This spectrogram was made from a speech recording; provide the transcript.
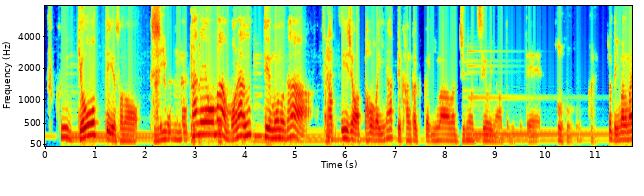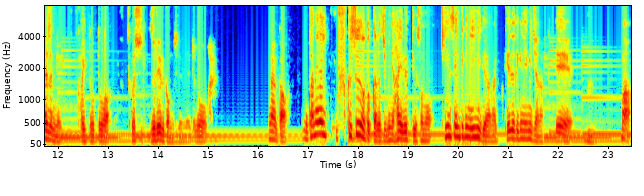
副業っていうその、お金をまあもらうっていうものがい。2つ以上あった方がいいなっていう感覚が今は自分は強いなと思ってて、ほうほうほう。はい。ちょっと今の前泉の回答とは少しずれるかもしれないけど、なんかお金が複数のとこから自分に入るっていうその金銭的な意味ではなく経済的な意味じゃなくてうん。まあ、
